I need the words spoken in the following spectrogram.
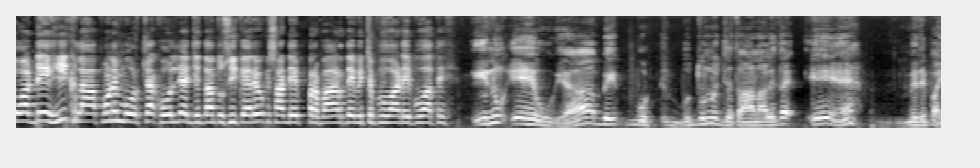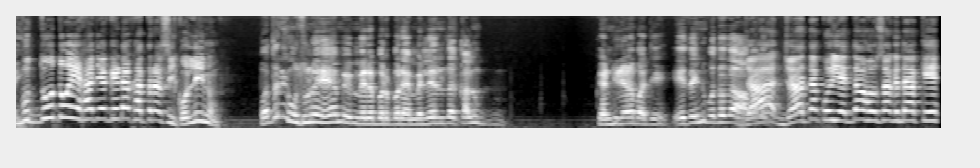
ਤੁਹਾਡੇ ਹੀ ਖਿਲਾਫ ਉਹਨੇ ਮੋਰਚਾ ਖੋਲ ਲਿਆ ਜਿੱਦਾਂ ਤੁਸੀਂ ਕਹਿ ਰਹੇ ਹੋ ਕਿ ਸਾਡੇ ਪਰਿਵਾਰ ਦੇ ਵਿੱਚ ਪਵਾੜੇ ਪਵਾਤੇ। ਇਹਨੂੰ ਇਹ ਹੋ ਗਿਆ ਵੀ ਬੁੱਧੂ ਨੂੰ ਜਿਤਾਉਣ ਵਾਲੇ ਤਾਂ ਇਹ ਹੈ ਮੇਰੇ ਭਾਈ। ਬੁੱਧੂ ਤੋਂ ਇਹੋ ਜਿਹਾ ਕਿਹੜਾ ਖਤਰਾ ਸੀ ਕੋਲੀ ਨੂੰ? ਪਤਾ ਨਹੀਂ ਉਸ ਨੂੰ ਇਹ ਹੈ ਵੀ ਮੇਰੇ ਬਰਬਰ ਐਮਐਲਏ ਨੇ ਤਾਂ ਕੱਲ ਕੈਂਡੀਡੇਟ ਬਾਜੇ ਇਹ ਤਾਂ ਇਹਨੂੰ ਪਤਾ ਤਾਂ ਆਪ ਜਾਂ ਜਾਂ ਤਾਂ ਕੋਈ ਐਦਾਂ ਹੋ ਸਕਦਾ ਕਿ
